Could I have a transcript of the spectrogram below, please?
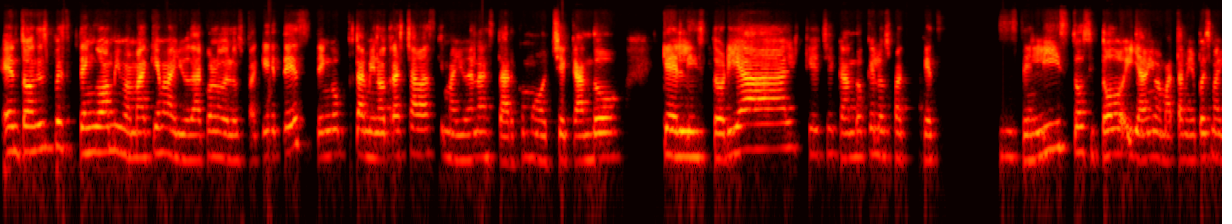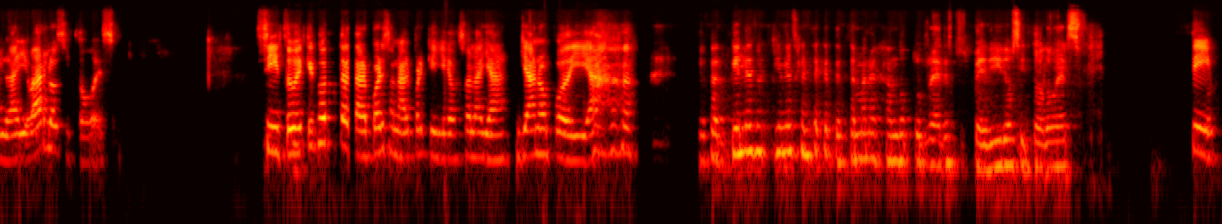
Entonces, pues tengo a mi mamá que me ayuda con lo de los paquetes. Tengo también otras chavas que me ayudan a estar como checando que el historial, que checando que los paquetes estén listos y todo, y ya mi mamá también pues me ayuda a llevarlos y todo eso. Sí, tuve que contratar personal porque yo sola ya, ya no podía. ¿tienes, tienes gente que te esté manejando tus redes, tus pedidos y todo eso. Sí,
